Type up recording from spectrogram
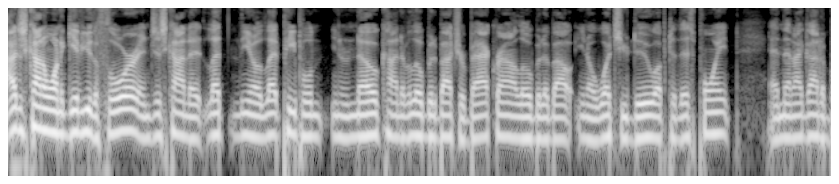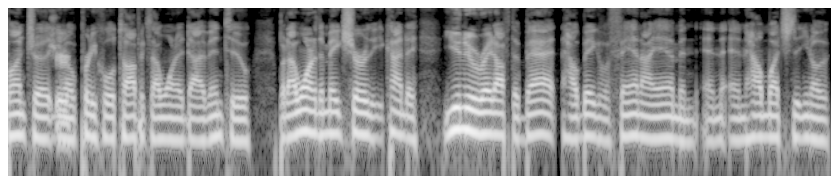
I just kind of want to give you the floor and just kind of let you know let people you know know kind of a little bit about your background, a little bit about you know what you do up to this point, and then I got a bunch of Sure. you know pretty cool topics I want to dive into. But I wanted to make sure that you kind of you knew right off the bat how big of a fan I am and and and how much that you know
